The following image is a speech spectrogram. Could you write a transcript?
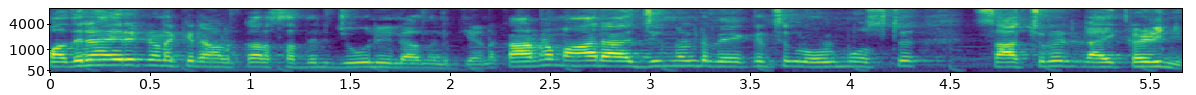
പതിനായിരക്കണക്കിന് ആൾക്കാർ സത്യത്തിൽ ജോലിയില്ലാതെ നിൽക്കുകയാണ്. കാരണം ആ രാജ്യങ്ങളുടെ വേക്കൻസികൾ ഓൾമോസ്റ്റ് സാച്ചുറേറ്റഡ് ആയി കഴിഞ്ഞു.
